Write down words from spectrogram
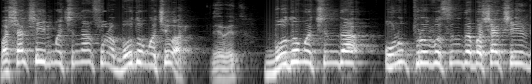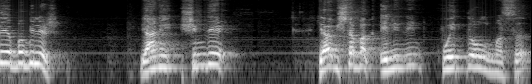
Başakşehir maçından sonra Bodo maçı var. Evet. Bodo maçında onun provasını da Başakşehir'de yapabilir. Yani şimdi ya işte bak elinin kuvvetli olması,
